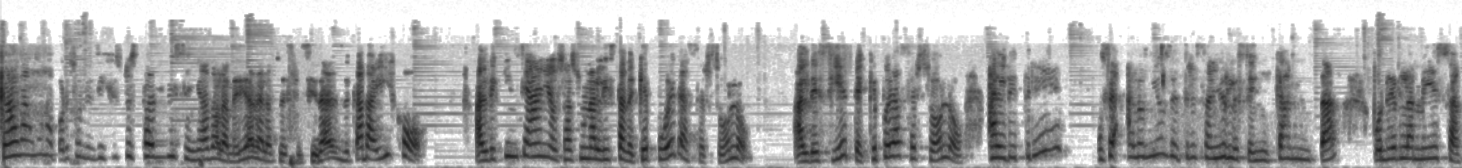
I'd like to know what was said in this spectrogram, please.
cada uno, por eso les dije, esto está diseñado a la medida de las necesidades de cada hijo. Al de 15 años, haz una lista de qué puede hacer solo. Al de 7, qué puede hacer solo. Al de 3, o sea, a los niños de 3 años les encanta poner la mesa.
